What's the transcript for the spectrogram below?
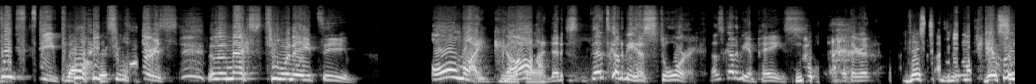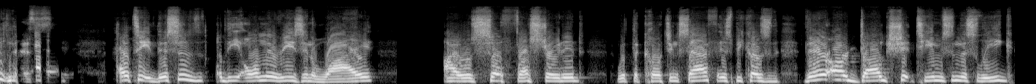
50 points worse than the next two and eight team. Oh my god, Yeah. that is that's got to be historic. That's got to be a pace. They're- This, oh I mean, this is. LT. This is the only reason why I was so frustrated with the coaching staff is because there are dog shit teams in this league,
